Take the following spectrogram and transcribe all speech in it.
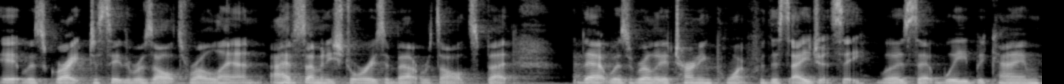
it was great to see the results roll in. I have so many stories about results, but that was really a turning point for this agency was that we became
